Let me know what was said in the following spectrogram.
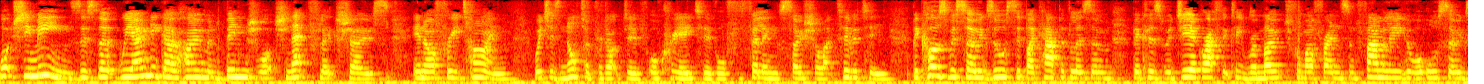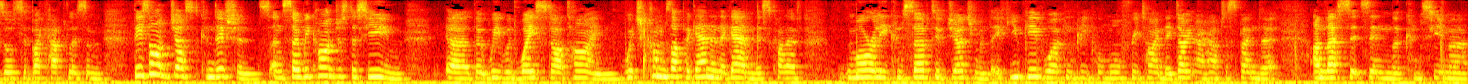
what she means is that we only go home and binge watch Netflix shows in our free time, which is not a productive or creative or fulfilling social activity, because we're so exhausted by capitalism, because we're geographically remote from our friends and family who are also exhausted by capitalism. These aren't just conditions, and so we can't just assume uh, that we would waste our time, which comes up again and again. This kind of morally conservative judgment that if you give working people more free time, they don't know how to spend it unless it's in the consumer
